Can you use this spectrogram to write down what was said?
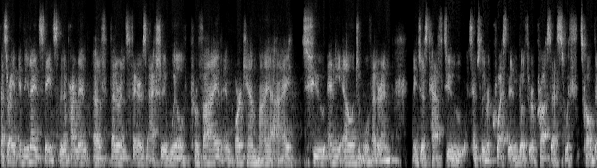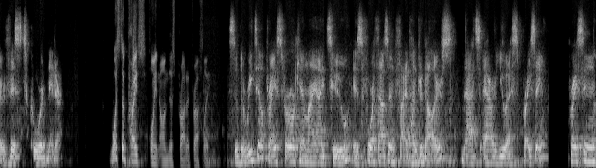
That's right. In the United States, the Department of Veterans Affairs actually will provide an OrCam MyEye to any eligible veteran. They just have to essentially request it and go through a process with it's called their VIST coordinator. What's the price point on this product roughly? So the retail price for OrCam MyEye 2 is $4,500. That's our US pricing. Pricing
